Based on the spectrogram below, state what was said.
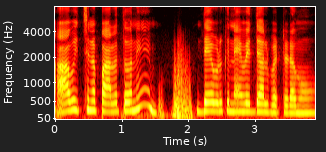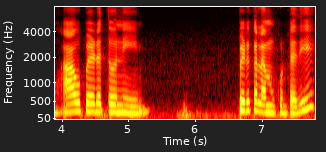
ఆవు ఇచ్చిన పాలతోని దేవుడికి నైవేద్యాలు పెట్టడము ఆవు పేడతోని పిడకలు అమ్ముకుంటుంది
